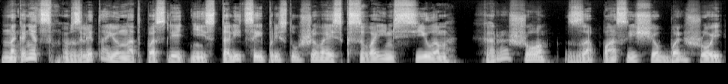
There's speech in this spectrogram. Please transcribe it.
Наконец, взлетаю над последней столицей, прислушиваясь к своим силам. Хорошо, запас еще большой.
